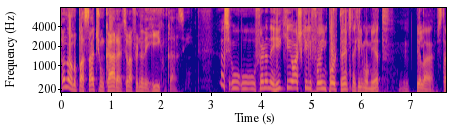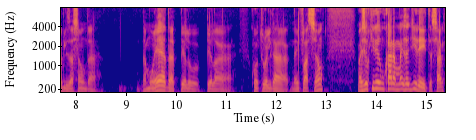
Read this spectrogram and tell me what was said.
Não, no passado tinha um cara, sei lá, Fernando Henrique, um cara assim. assim o, o, Fernando Henrique, eu acho que ele foi importante naquele momento, pela estabilização da, da moeda, pelo pela controle da, da inflação. Mas eu queria um cara mais à direita, sabe?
